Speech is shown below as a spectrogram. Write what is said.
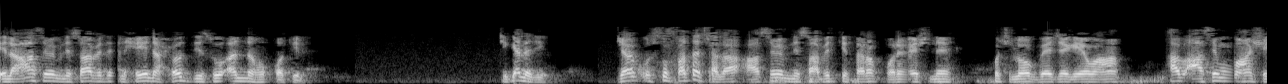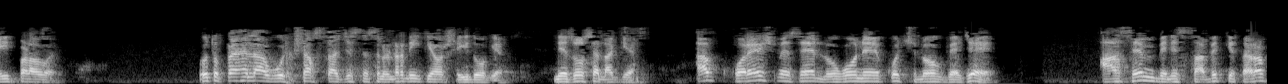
العاصم ابن ثابت حین حدثوا انه قتل۔ ٹھیک ہے نا جی؟ جب اس کو پتہ چلا عاصم ابن ثابت کی طرف قریش نے کچھ لوگ بھیجے گئے وہاں، اب عاصم وہاں شہید پڑا ہوا ہے۔ وہ تو پہلا وہ شخص تھا جس نے سلنڈر نہیں کیا اور شہید ہو گیا، نیزوں سے لگ گیا۔ اب قریش میں سے لوگوں نے کچھ لوگ بھیجے۔ عاصم بن ثابت کی طرف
